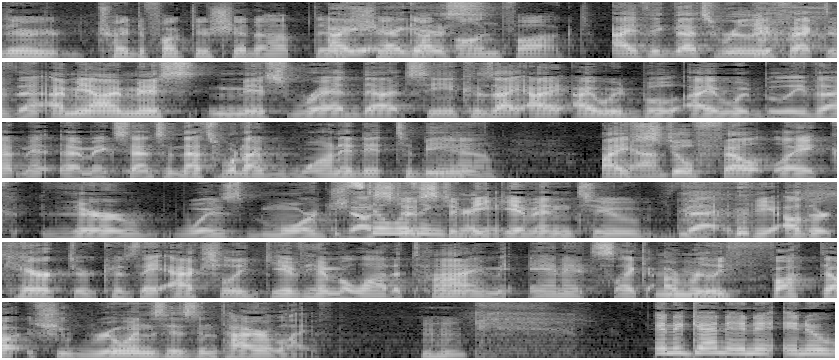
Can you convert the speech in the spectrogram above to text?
their tried to fuck their shit up. Their I- shit I got guess- unfucked. I think that's really effective. Then I mean, I mis misread that scene because I, I I would bel I would believe that ma- that makes sense, and that's what I wanted it to be. Yeah. I Yeah. still felt like there was more justice wasn't to be given to that the other character because they actually give him a lot of time, and it's like a really Mm-hmm. fucked up. She ruins his entire life. and again in a, in a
